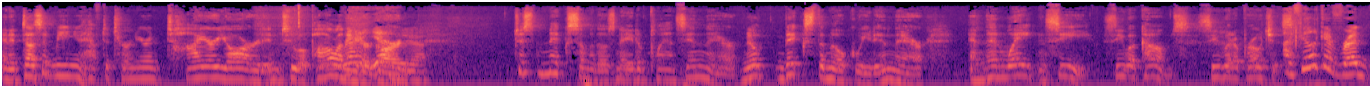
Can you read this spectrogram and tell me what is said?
And it doesn't mean you have to turn your entire yard into a pollinator Right, yeah. garden. Yeah. Just mix some of those native plants in there. Milk, mix the milkweed in there, and then wait and see, see what comes, see what approaches. I feel like I've read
